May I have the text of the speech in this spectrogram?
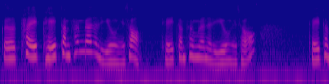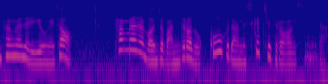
그래서 파- 데이터 평면을 이용해서 데이터 평면을 이용해서 데이터 평면을 이용해서 평면을 먼저 만들어 놓고 그 다음에 스케치 들어가겠습니다.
